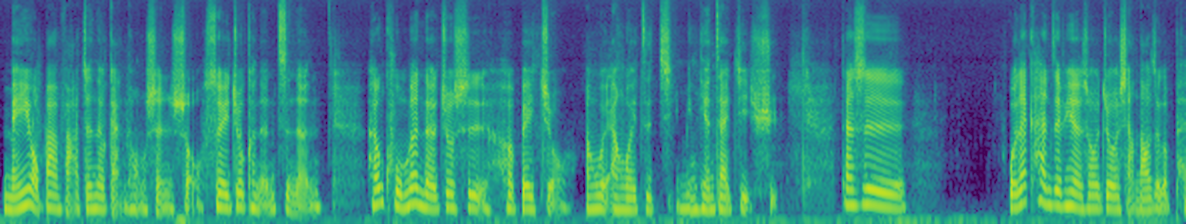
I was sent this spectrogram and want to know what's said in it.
没有办法真的感同身受，所以就可能只能。很苦闷的，就是喝杯酒，安慰安慰自己，明天再继续。但是我在看这篇的时候，就想到这个朋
